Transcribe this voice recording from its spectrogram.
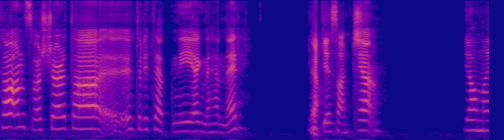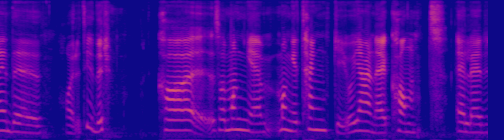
Ta ansvar sjøl, ta eh, autoriteten i egne hender. Ja. Ikke sant? Ja. Ja, nei, det er harde tider. Hva, altså mange, mange tenker jo gjerne Kant eller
